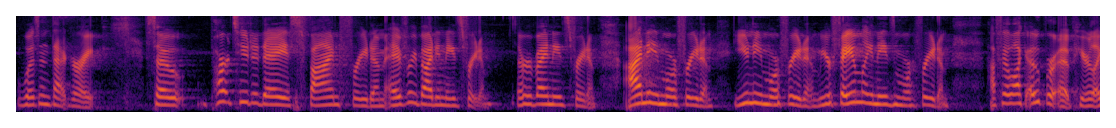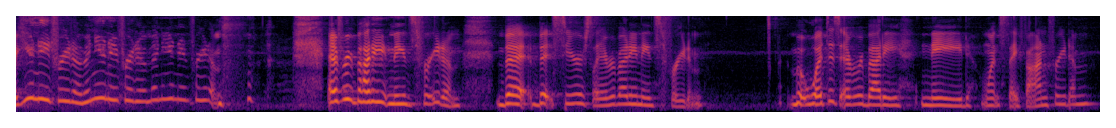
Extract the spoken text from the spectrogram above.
Wasn't that great? So, part two today is find freedom. Everybody needs freedom. Everybody needs freedom. I need more freedom. You need more freedom. Your family needs more freedom. I feel like Oprah up here, like, you need freedom, and you need freedom, and you need freedom. everybody needs freedom. But, but seriously, everybody needs freedom. But what does everybody need once they find freedom?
